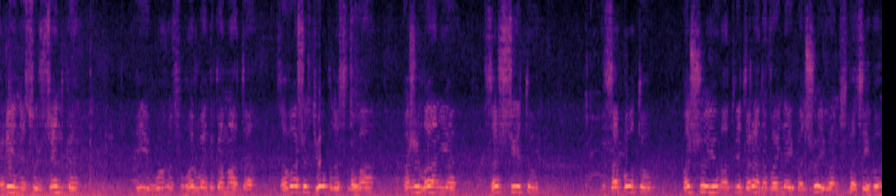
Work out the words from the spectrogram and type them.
Ирины Сущенко и горвоенкомата за ваши теплые слова, пожелания, защиту, заботу. Большое от ветеранов войны, большое вам спасибо.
